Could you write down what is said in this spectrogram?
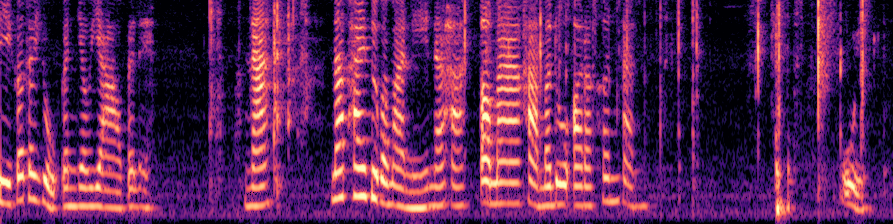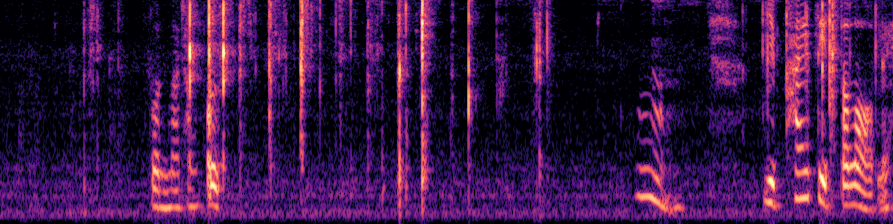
นี้ก็จะอยู่กันยาวๆไปเลยนะ หน้าไพ่คือประมาณนี้นะคะ ต่อมาค่ะมาดูออราเคิลกัน อุ้ยหล่นมาทั้งปึก อืม หยิบไพ่ติดตลอดเลย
